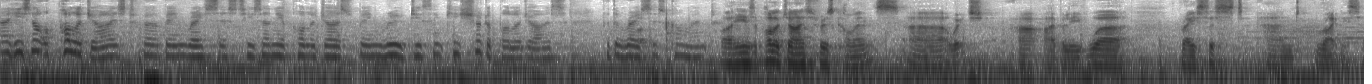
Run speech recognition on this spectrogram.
Uh, he's not apologised for being racist, he's only apologised for being rude. Do you think he should apologise for the racist comment? Well, he has apologised for his comments, uh, which uh, I believe were racist and rightly so.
